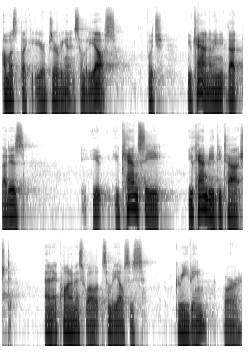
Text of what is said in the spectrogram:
almost like you're observing it in somebody else, which you can. I mean, that, that is, you, you can see, you can be detached and equanimous while somebody else is grieving or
